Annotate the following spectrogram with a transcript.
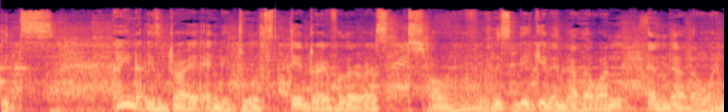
it's kinda is dry and it will stay dry for the rest of this decade and the other one and the other one.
